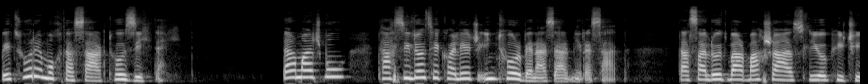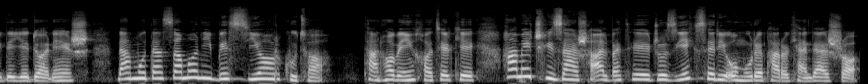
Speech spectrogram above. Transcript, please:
به طور مختصر توضیح دهید. در مجموع تحصیلات کالج اینطور به نظر می رسد. تسلط بر بخش اصلی و پیچیده دانش در مدت زمانی بسیار کوتاه تنها به این خاطر که همه چیزش البته جز یک سری امور پراکندهش را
